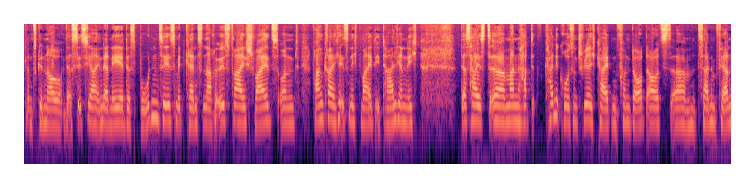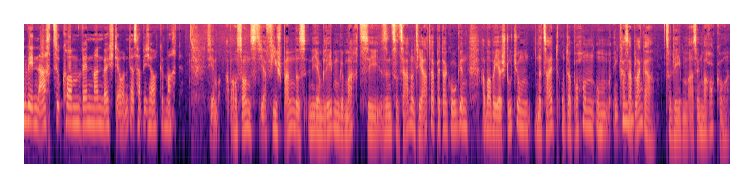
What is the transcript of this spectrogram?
Ganz genau. Das ist ja in der Nähe des Bodensees mit Grenzen nach Österreich, Schweiz und Frankreich ist nicht weit, Italien nicht. Das heißt, äh, man hat keine großen Schwierigkeiten, von dort aus ähm, seinem Fernweh nachzukommen, wenn man möchte. Und das habe ich auch gemacht. Sie haben aber auch sonst ja viel Spannendes in Ihrem Leben gemacht. Sie sind Sozial- und Theaterpädagogin, haben aber Ihr Studium eine Zeit unterbrochen, um in Casablanca mhm. zu leben, also in Marokko.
